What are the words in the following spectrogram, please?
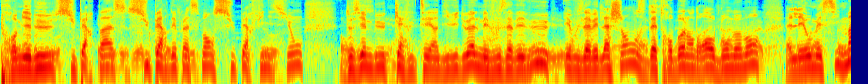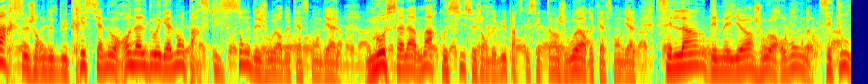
Premier but, super passe, super déplacement, super finition. Deuxième but, qualité individuelle, mais vous avez vu, et vous avez de la chance d'être au bon endroit au bon moment. Léo Messi marque ce genre de but, Cristiano Ronaldo également, parce qu'ils sont des joueurs de classe mondiale. Mo Salah marque aussi ce genre de but parce que c'est un joueur de classe mondiale. C'est l'un des meilleurs joueurs au monde, c'est tout.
